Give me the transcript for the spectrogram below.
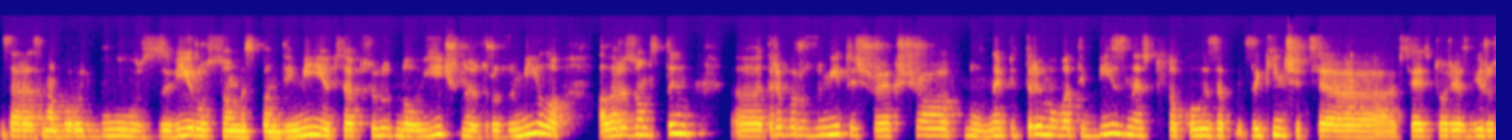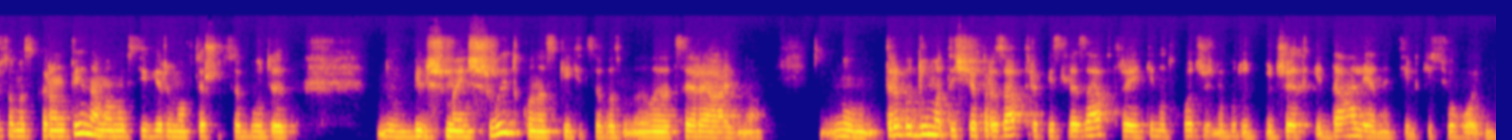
зараз на боротьбу з вірусом і з пандемією. Це абсолютно логічно і зрозуміло. Але разом з тим е, треба розуміти, що якщо ну не підтримувати бізнес, то коли закінчиться вся історія з вірусом і з карантином, а ми всі віримо в те, що це буде ну більш-менш швидко, наскільки це це реально ну треба думати ще про завтра, післязавтра, які надходження будуть бюджет і далі, а не тільки сьогодні.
